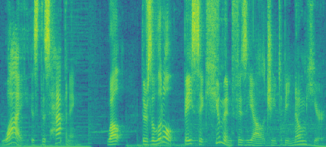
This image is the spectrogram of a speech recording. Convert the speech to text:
why is this happening? Well, there's a little basic human physiology to be known here.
